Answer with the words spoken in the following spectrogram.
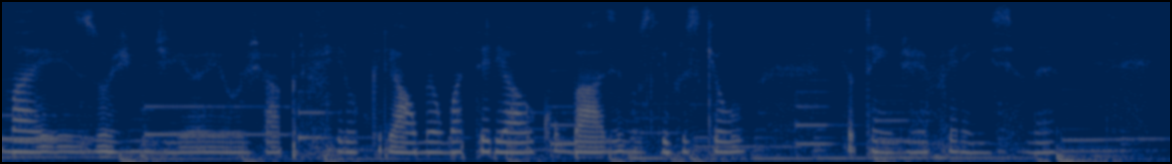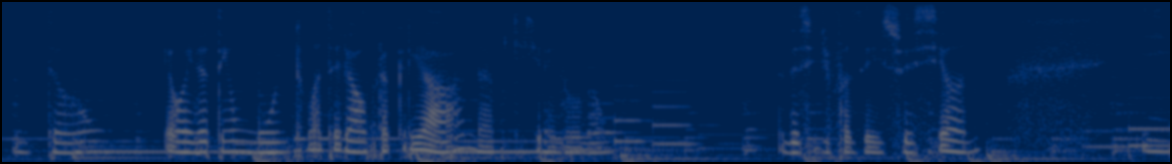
mas hoje em dia eu já prefiro criar o meu material com base nos livros que eu que eu tenho de referência, né? Então, eu ainda tenho muito material para criar, né? Porque querendo ou não, eu decidi fazer isso esse ano. E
